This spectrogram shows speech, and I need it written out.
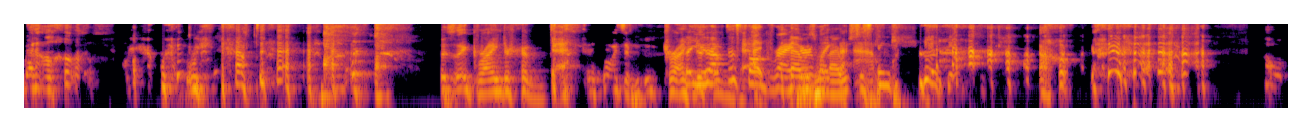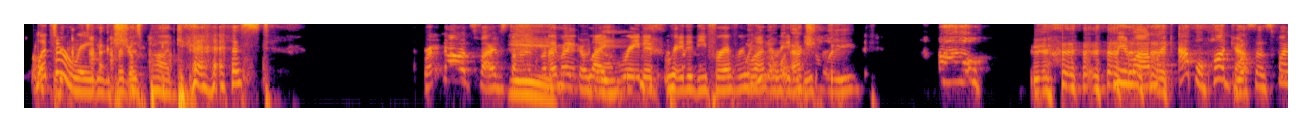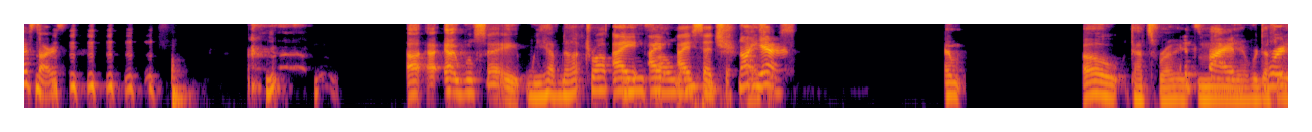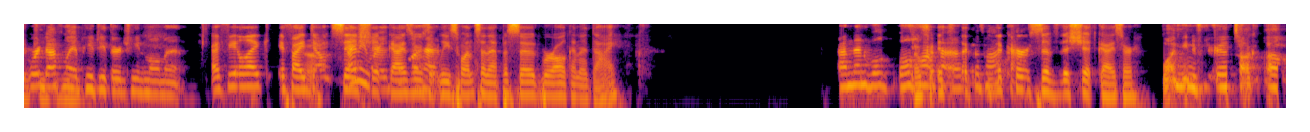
well, we, we have to. Have, was a grinder of death? What was it? Meat grinder. But you have of to spell death? grinder that was like what I the was just thinking. Oh. What's our rating for this podcast? Right now it's five stars, E. but I I might meant go like down. rated rated E for everyone Well, or you know, rated E for actually. Oh, meanwhile, I'm like Apple Podcast Well- says five stars. Uh, I, I will say we have not dropped. I any I, I said Not yet. Geysers. Oh, that's right. It's Mm, fine. yeah, we're we're definitely, we're, definitely a PG. PG-13 moment. I feel like if I Uh, don't say anyway, shit go geysers ahead. at least once an episode, we're all gonna die. And then we'll we'll haunt It's the, the, the, the podcast. curse of the shit geyser. Well, I mean, if you're going to talk about,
